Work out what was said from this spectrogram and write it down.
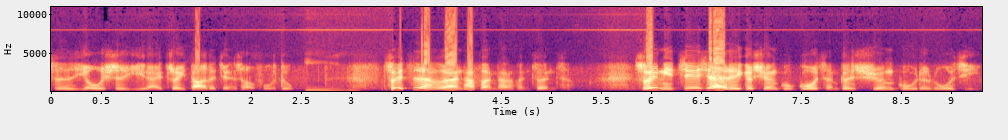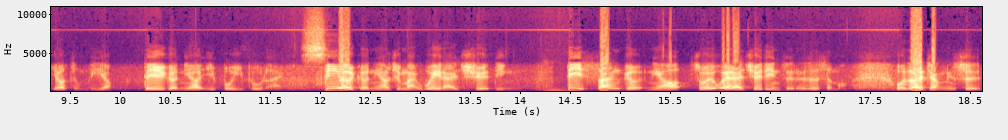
史有史以来最大的减少幅度。嗯，所以自然而然它反弹很正常。所以你接下来的一个选股过程跟选股的逻辑要怎么样？第一个你要一步一步来，第二个你要去买未来确定，嗯第三个你要所谓未来确定指的是什么？我再讲一次，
